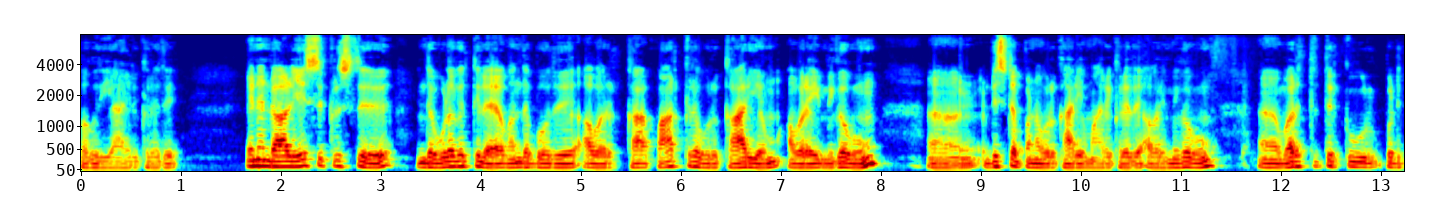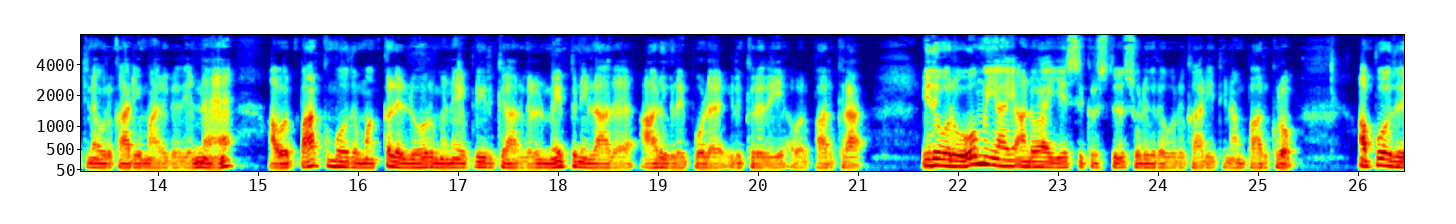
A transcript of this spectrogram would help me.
பகுதியாக இருக்கிறது. ஏனென்றால் இயேசு கிறிஸ்து இந்த உலகத்தில் வந்தபோது அவர் கா பார்க்கிற ஒரு காரியம் அவரை மிகவும் டிஸ்டர்ப் பண்ண ஒரு காரியமாக இருக்கிறது. அவரை மிகவும் வருத்தத்திற்கு உட்படுத்தின ஒரு காரியமாக இருக்கிறது. என்ன? அவர் பார்க்கும்போது மக்கள் எல்லோரும் என்ன எப்படி இருக்கிறார்கள்? மேய்ப்பன் இல்லாத ஆடுகளைப் போல இருக்கிறதை அவர் பார்க்கிறார். இது ஒரு ஓமையாய் ஆண்டவராய் இயேசு கிறிஸ்து சொல்லுகிற ஒரு காரியத்தை நாம் பார்க்கிறோம். அப்போது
